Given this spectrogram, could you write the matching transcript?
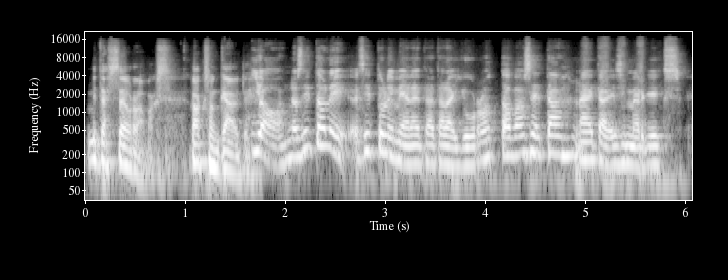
mitäs seuraavaksi? Kaksi on käyty. Joo, no sitten sit tuli mieleen tämä tällainen jurottava setä. Näitä esimerkiksi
